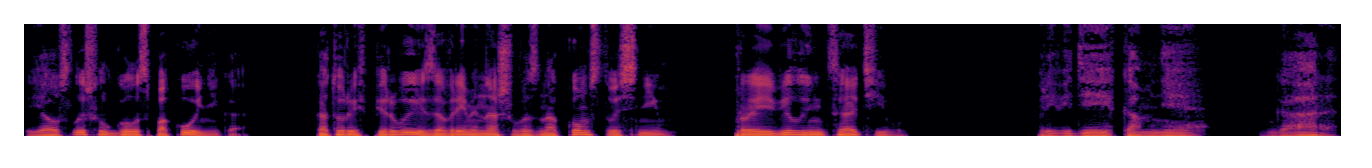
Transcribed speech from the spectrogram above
я услышал голос покойника, который впервые за время нашего знакомства с ним проявил инициативу. «Приведи их ко мне, Гаррет».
